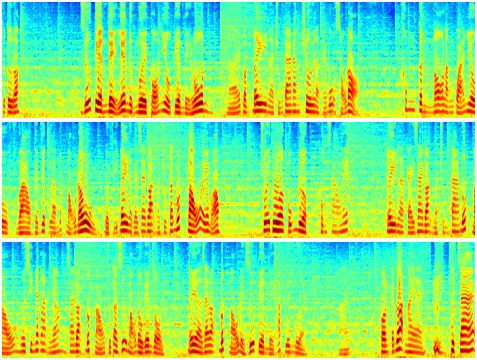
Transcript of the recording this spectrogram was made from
Từ từ đó. Giữ tiền để lên được 10 có nhiều tiền để roll. Đấy, còn đây là chúng ta đang chơi là cái bộ 6 đỏ. Không cần lo lắng quá nhiều vào cái việc là mất máu đâu, Bởi vì đây là cái giai đoạn mà chúng ta đốt máu anh em hiểu không? Chuỗi thua cũng được, không sao hết. Đây là cái giai đoạn mà chúng ta đốt máu. Tôi xin nhắc lại nhá, Giai đoạn đốt máu, chúng ta giữ máu đầu game rồi. Đây là giai đoạn đốt máu để giữ tiền để up lên 10 Đấy. Còn cái đoạn này này, Thực ra ấy,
